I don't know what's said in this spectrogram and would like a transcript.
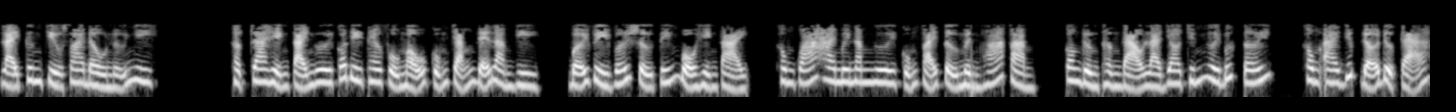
lại cưng chiều xoa đầu nữ nhi. Thật ra hiện tại ngươi có đi theo phụ mẫu cũng chẳng để làm gì, bởi vì với sự tiến bộ hiện tại, không quá 20 năm ngươi cũng phải tự mình hóa phàm, con đường thần đạo là do chính ngươi bước tới, không ai giúp đỡ được cả,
